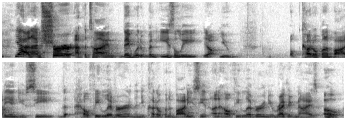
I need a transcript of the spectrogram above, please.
Yeah, and I'm sure at the time they would have been easily, you know, you cut open a body and you see the healthy liver, and then you cut open a body, you see an unhealthy liver, and you recognize, oh,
